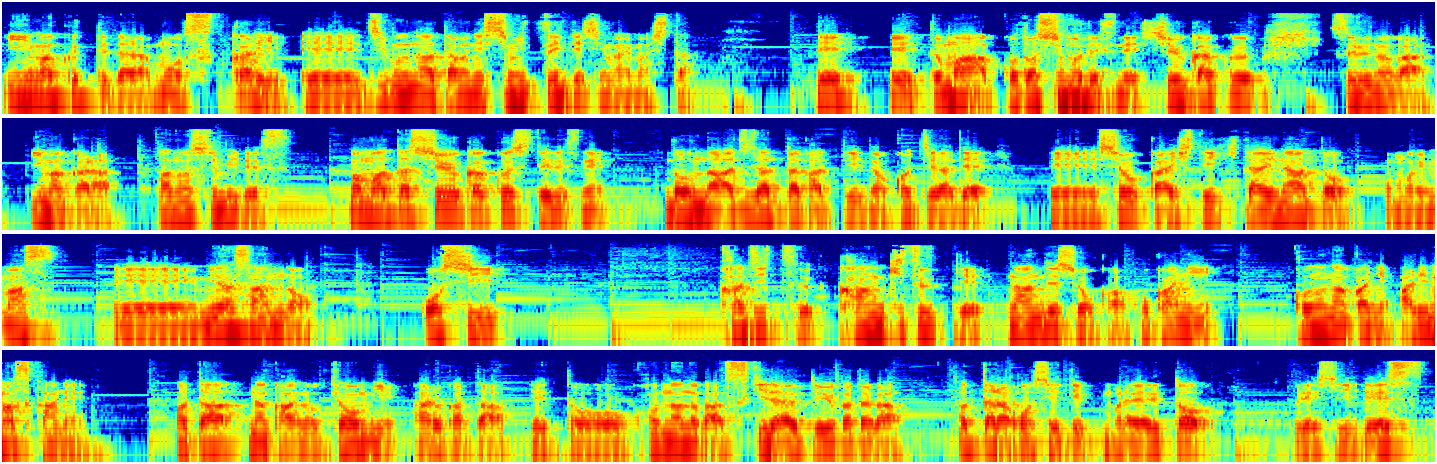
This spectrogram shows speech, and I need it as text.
言いまくってたら、もうすっかり、えー自分の頭に染みついてしまいました。で、えっ、と、まあ、今年もですね、収穫するのが今から楽しみです。まあ、また収穫してですね、どんな味だったかっていうのをこちらで、えー紹介していきたいなと思います。えー皆さんの推し、果実、柑橘って何でしょうか？他に、この中にありますかね？また、なんかあの、興味ある方、えっ、と、こんなのが好きだよっていう方があったら教えてもらえると嬉しいです。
